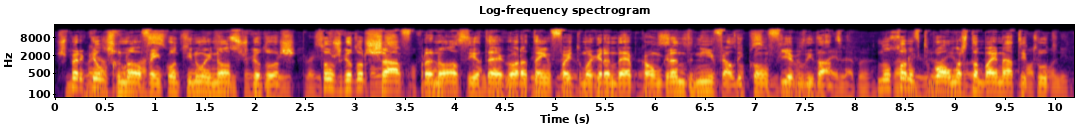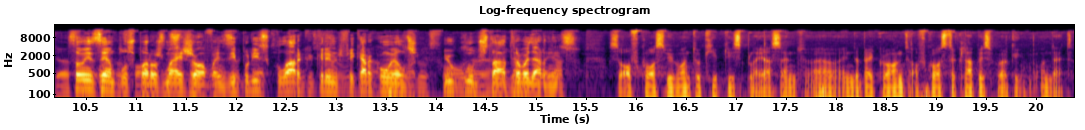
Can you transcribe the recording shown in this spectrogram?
Espero que eles renovem e continuem nossos jogadores. São jogadores-chave para nós e até agora têm feito uma grande época a um grande nível e com fiabilidade. Não só no futebol, mas também na atitude. São exemplos para os mais jovens e por isso, claro que queremos ficar com eles e o clube está a trabalhar nisso. So of course we want to keep these players and uh, in the background of course the club is working on that.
